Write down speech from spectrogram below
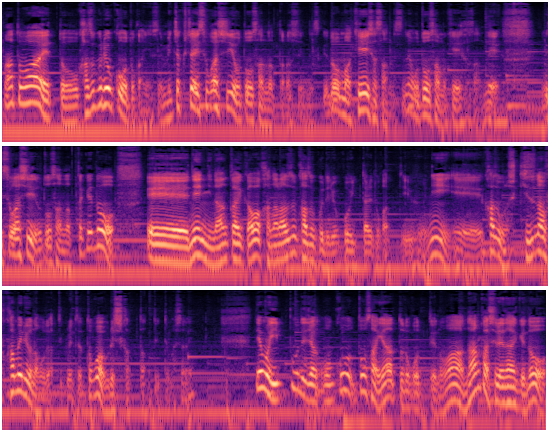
あとは、えっと、家族旅行とかにですね、めちゃくちゃ忙しいお父さんだったらしいんですけど、まあ経営者さんですね。お父さんも経営者さんで、忙しいお父さんだったけど、えー、年に何回かは必ず家族で旅行行ったりとかっていうふうに、えー、家族の絆を深めるようなことをやってくれたところは嬉しかったって言ってましたね。でも一方で、じゃあ、お父さん嫌だったとこっていうのは、なんか知れないけど、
